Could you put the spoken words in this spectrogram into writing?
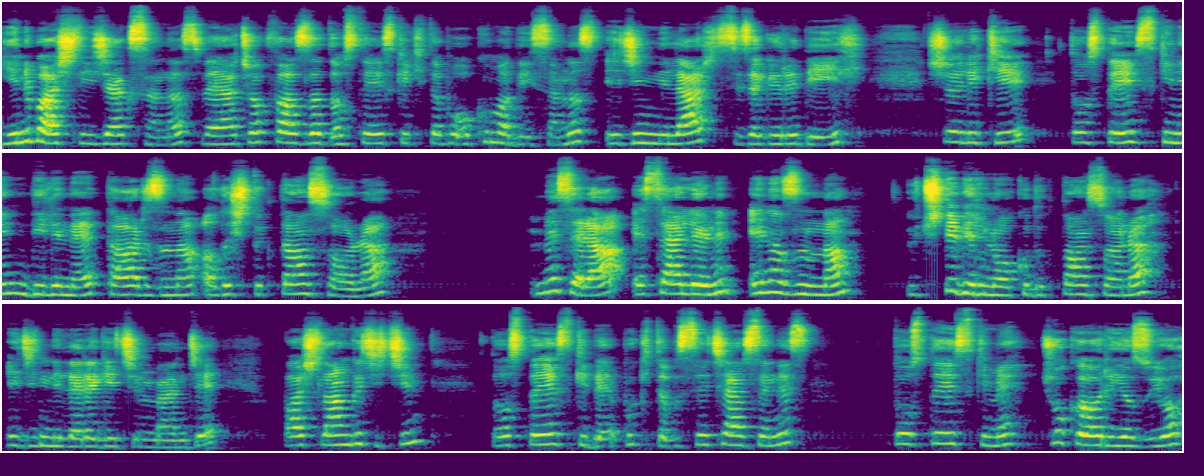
yeni başlayacaksanız veya çok fazla Dostoyevski kitabı okumadıysanız Ecinliler size göre değil. Şöyle ki Dostoyevski'nin diline, tarzına alıştıktan sonra mesela eserlerinin en azından üçte birini okuduktan sonra Ecinlilere geçin bence. Başlangıç için Dostoyevski'de bu kitabı seçerseniz Dostoyevski mi çok ağır yazıyor,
